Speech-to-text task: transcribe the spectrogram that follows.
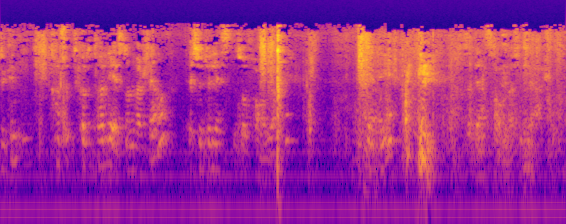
Du kan, kanskje, skal du ta og lese noen vers igjen? Jeg syns du leste den så fabelaktig. Så den salmen syns jeg er så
